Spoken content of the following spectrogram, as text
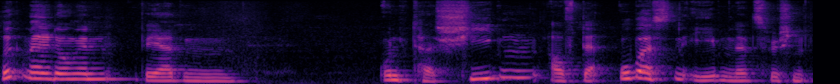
Rückmeldungen werden unterschieden auf der obersten Ebene zwischen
